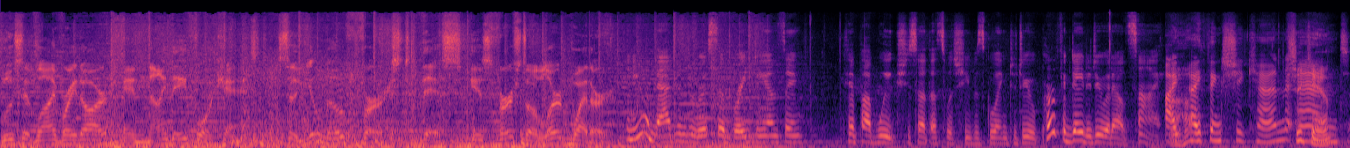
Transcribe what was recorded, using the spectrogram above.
exclusive live radar and nine day forecast so you'll know first. This is First Alert Weather. Can you imagine Darissa breakdancing? Hip Hop Week, she said that's what she was going to do. Perfect day to do it outside. I, I think she can. She can. and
